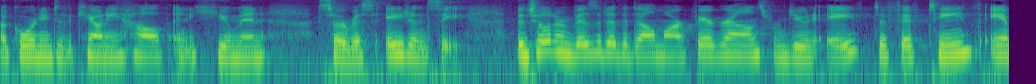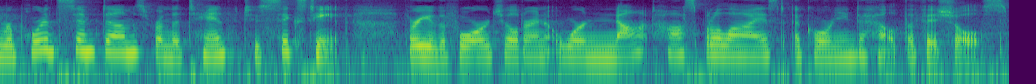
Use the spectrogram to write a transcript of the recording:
according to the County Health and Human Service Agency. The children visited the Del Mar Fairgrounds from June 8th to 15th and reported symptoms from the 10th to 16th. Three of the four children were not hospitalized, according to health officials.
